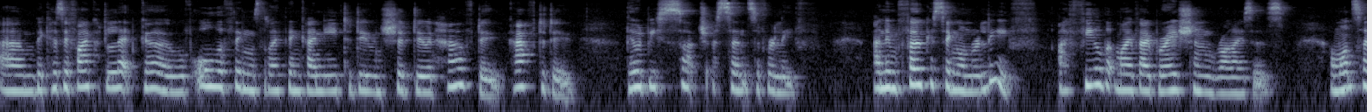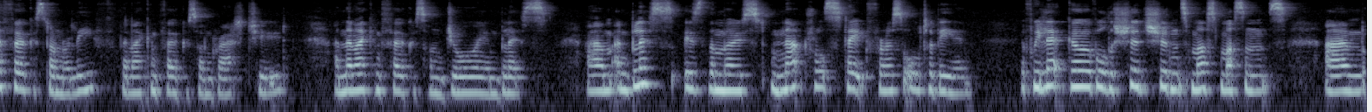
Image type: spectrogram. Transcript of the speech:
Um, because if I could let go of all the things that I think I need to do and should do and have do have to do, there would be such a sense of relief. And in focusing on relief, I feel that my vibration rises. And once I've focused on relief, then I can focus on gratitude, and then I can focus on joy and bliss. Um, and bliss is the most natural state for us all to be in. If we let go of all the shoulds, shouldn'ts, must, mustn'ts, and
